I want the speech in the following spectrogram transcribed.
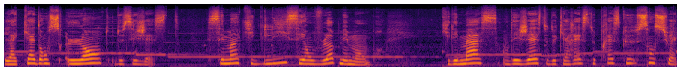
La cadence lente de ses gestes, ses mains qui glissent et enveloppent mes membres, qui les massent en des gestes de caresse presque sensuels.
